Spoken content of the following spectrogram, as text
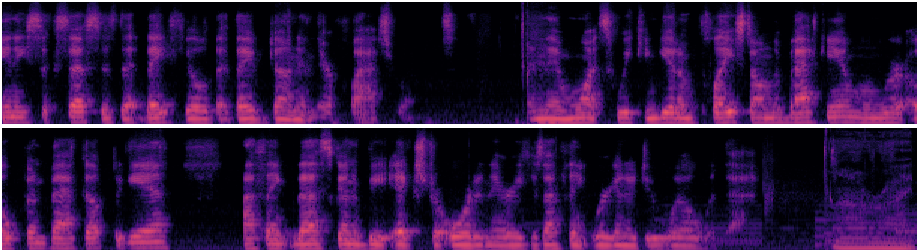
any successes that they feel that they've done in their classrooms. And then once we can get them placed on the back end when we're open back up again, I think that's going to be extraordinary because I think we're going to do well with that. All right.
